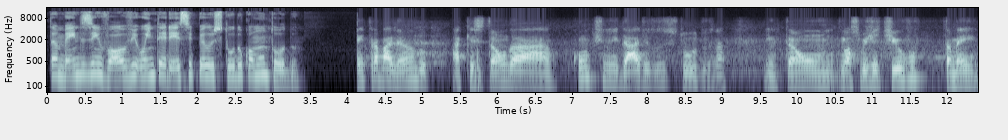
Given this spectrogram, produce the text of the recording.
também desenvolve o interesse pelo estudo como um todo. Vem trabalhando a questão da continuidade dos estudos, né? Então, nosso objetivo também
